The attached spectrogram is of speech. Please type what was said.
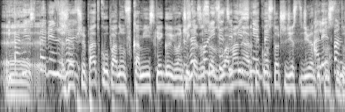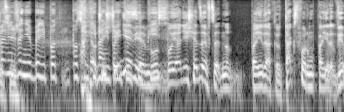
e, I pan jest pewien, że... że- w przypadku panów Kamińskiego i Wącika został złamany PiS artykuł by- 139 Ale jest pan pewien, że nie byli pod, podsłuchiwani politycy nie wiem, bo, bo ja nie siedzę w... Ce- no, pani redaktor, tak sformułować... Wie,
